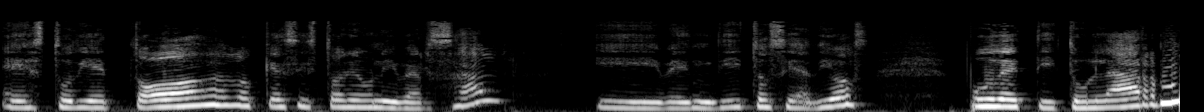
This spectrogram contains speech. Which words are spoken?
estudié todo lo que es historia universal y bendito sea Dios, pude titularme,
